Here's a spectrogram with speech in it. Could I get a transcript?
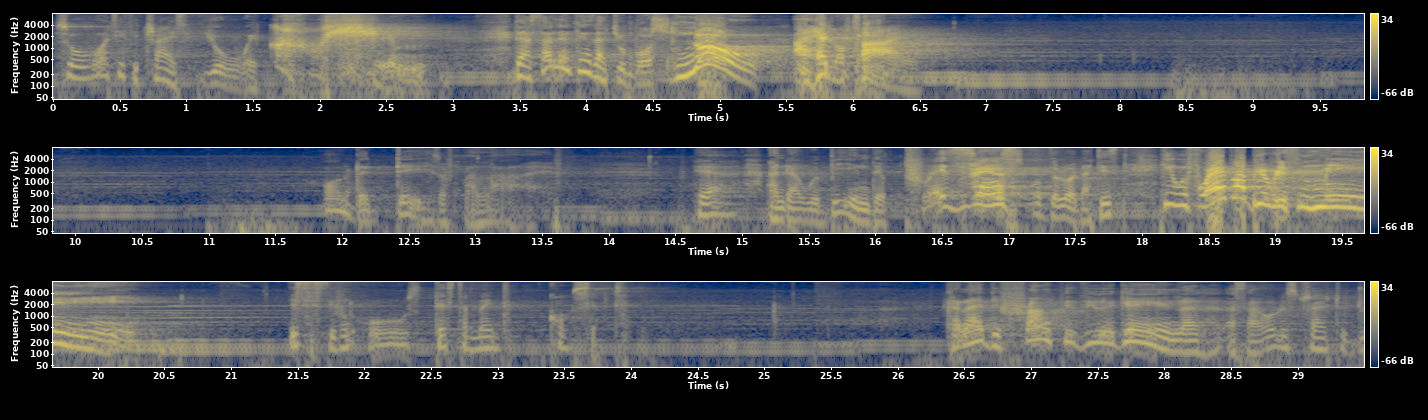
So what if he tries? You will crush him. There are certain things that you must know ahead of time. All the days of my life. Here, and I will be in the presence of the Lord. That is, He will forever be with me. This is even Old Testament concept. Can I be frank with you again, as I always try to do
